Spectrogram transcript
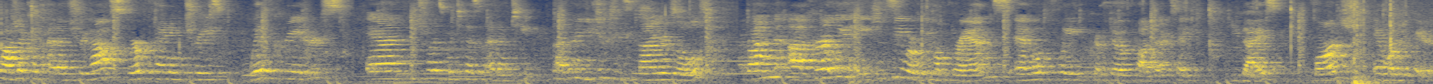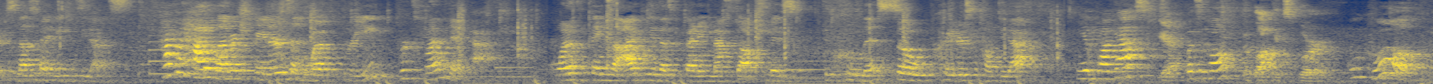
Project called NF Treehouse. We're planting trees with creators, and each one is minted as an NFT. I've been a YouTuber since nine years old. I run uh, currently an agency where we help brands and hopefully crypto projects like you guys launch and work with creators. So that's what my agency does. Talk about how to leverage creators and Web3 for climate impact. One of the things that I believe that's preventing mass adoption is the coolness, so creators can help do that. You have a podcast? Yeah. What's it called? The Block Explorer. Oh, cool.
